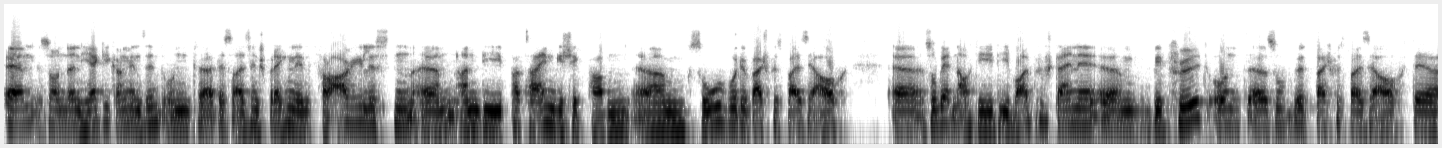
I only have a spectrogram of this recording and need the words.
ähm, sondern hergegangen sind und äh, das als entsprechende Fragelisten ähm, an die Parteien geschickt haben. Ähm, so wurde beispielsweise auch so werden auch die, die Wahlprüfsteine ähm, befüllt und so wird beispielsweise auch der,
